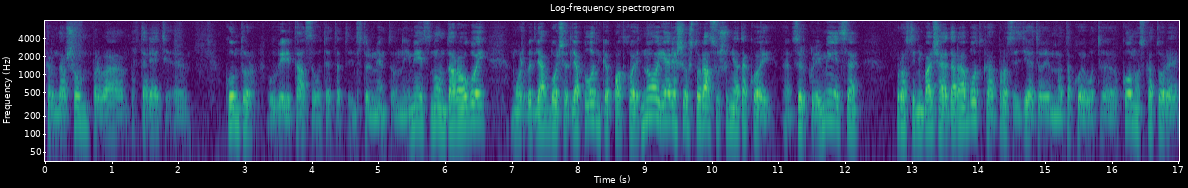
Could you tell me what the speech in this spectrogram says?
карандашом, повторять контур у Веритаса, вот этот инструмент, он имеется, но он дорогой, может быть, для, больше для плотников подходит, но я решил, что раз уж у меня такой э, циркуль имеется, просто небольшая доработка, просто сделать именно такой вот э, конус, который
